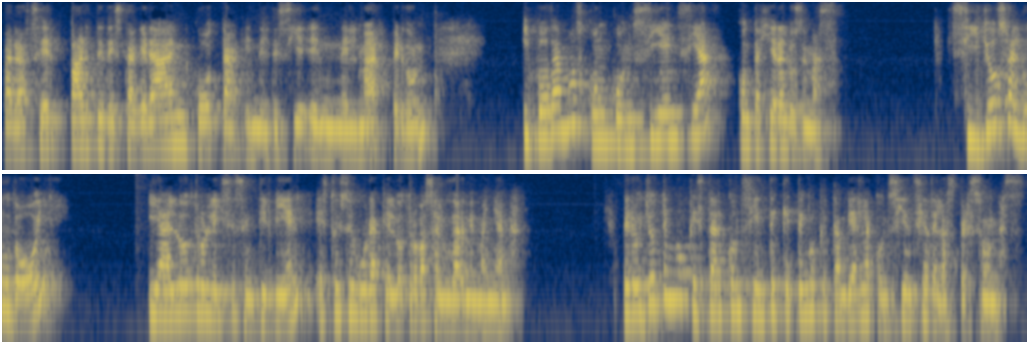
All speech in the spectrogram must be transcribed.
para ser parte de esta gran gota en el, en el mar, perdón, y podamos con conciencia contagiar a los demás. Si yo saludo hoy y al otro le hice sentir bien, estoy segura que el otro va a saludarme mañana. Pero yo tengo que estar consciente que tengo que cambiar la conciencia de las personas.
